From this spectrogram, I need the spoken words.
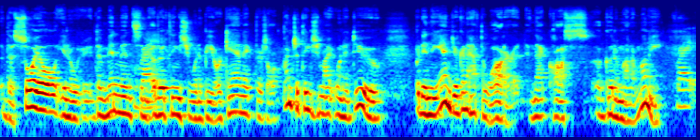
the soil, you know, the amendments and right. other things. You want to be organic. There's a bunch of things you might want to do. But in the end, you're going to have to water it, and that costs a good amount of money. Right.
